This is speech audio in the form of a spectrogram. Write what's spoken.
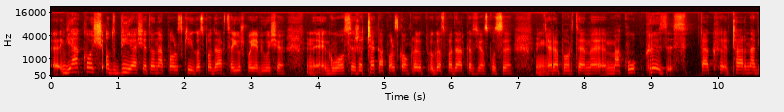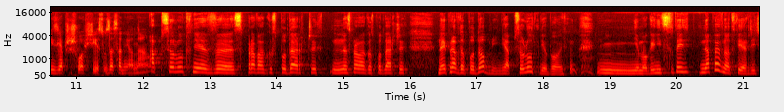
e, jakoś odbija się to na polskiej gospodarce. Już pojawiły się e, głosy, że czeka polską gospodarkę w związku z mm, raportem e, MAK-u kryzys. Tak czarna wizja przyszłości jest uzasadniona? Absolutnie w sprawach gospodarczych, na sprawach gospodarczych najprawdopodobniej, nie absolutnie, bo nie mogę nic tutaj na pewno twierdzić,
